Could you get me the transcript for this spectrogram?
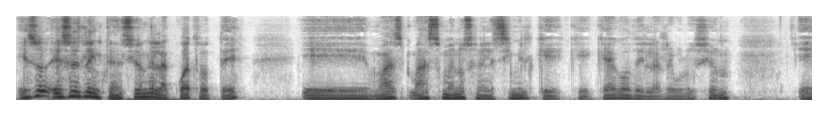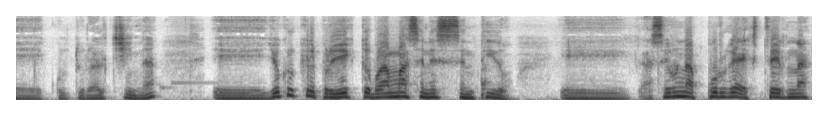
eso, esa es la intención de la 4T, eh, más, más o menos en el símil que, que, hago de la revolución eh, cultural china. Eh, yo creo que el proyecto va más en ese sentido, eh, hacer una purga externa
